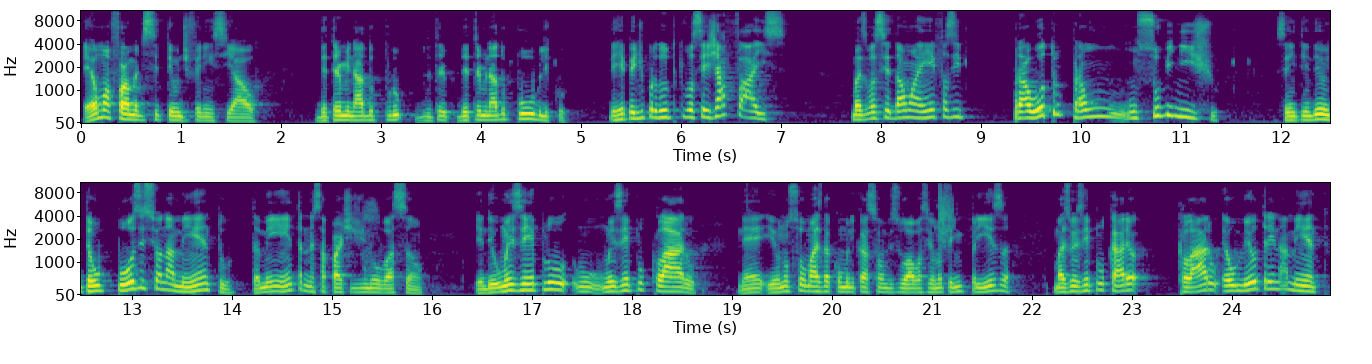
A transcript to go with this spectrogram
É uma forma de se ter um diferencial determinado, determinado público. De repente, um produto que você já faz, mas você dá uma ênfase para outro, para um, um subnicho. Você entendeu? Então, o posicionamento também entra nessa parte de inovação. Entendeu? Um exemplo, um exemplo claro, né? Eu não sou mais da comunicação visual, assim, eu não tenho empresa, mas um exemplo claro, claro é o meu treinamento.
